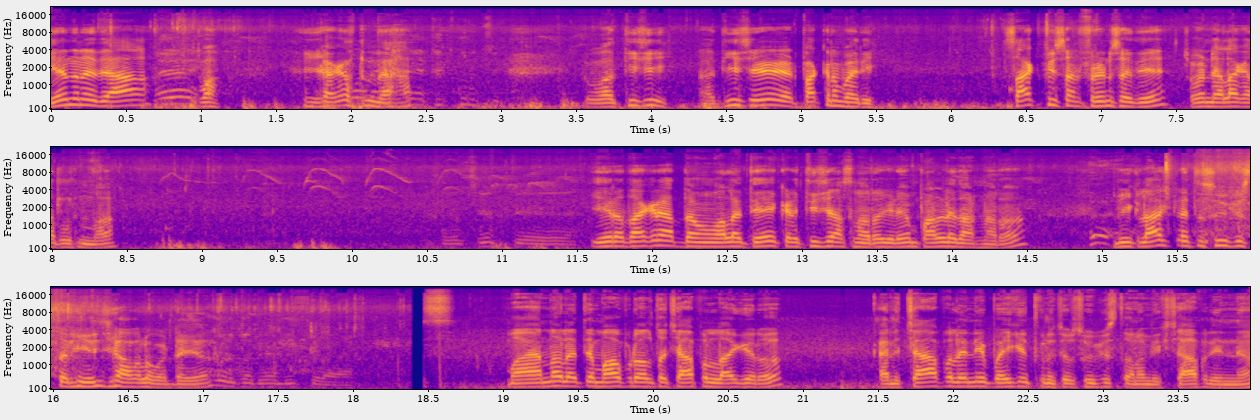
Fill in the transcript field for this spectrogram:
ఏందనేదా ఎగరుతుందా? తీసి అది తీసి పక్కన మరి సాక్ పీస్ అండ్ ఫ్రెండ్స్ అది. చూడండి ఎలా కదులుతుందో. ఈర దగ్గర వేద్దాం వాళ్ళైతే ఇక్కడ తీసేస్తున్నారు ఇక్కడ ఏం పడలేదు అంటున్నారు. మీకు లాస్ట్ అయితే చూపిస్తాను ఏం చేపలు పడ్డాయో. మా అన్నలు అయితే మాపుడు వాళ్ళతో చేపలు లాగారు. కానీ చేపలన్నీ పైకి ఎత్తుకుని చూపిస్తాను మీకు చేపలు ఎన్నో.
